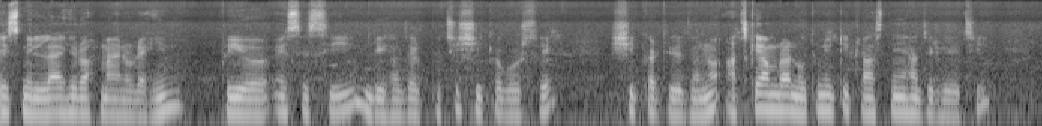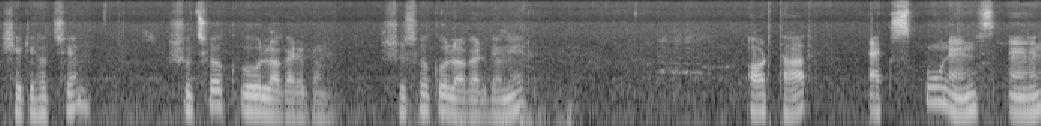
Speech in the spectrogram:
বিসমিল্লাহ রহমান রহিম। প্রিয় এসএসসি দুই হাজার পঁচিশ শিক্ষাবর্ষের শিক্ষার্থীদের জন্য আজকে আমরা নতুন একটি ক্লাস নিয়ে হাজির হয়েছি। সেটি হচ্ছে সূচক ও লগারিদম। সূচক ও লগারিদমের অর্থাৎ এক্সপোনেন্টস অ্যান্ড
